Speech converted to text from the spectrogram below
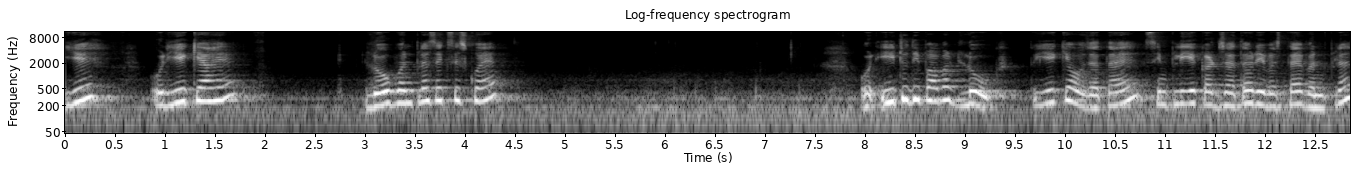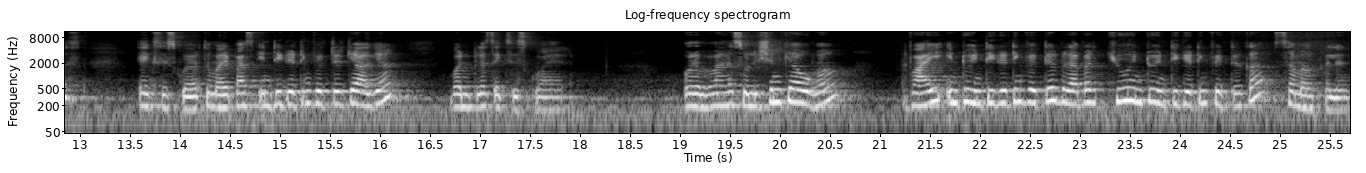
ये और ये क्या है? लोग वन प्लस एक्स स्क्वायर। और ई टू दावर लोग तो ये क्या हो जाता है? सिंपली ये कट जाता है और ये बचता है वन प्लस एक्स स्क्वायर तो हमारे पास इंटीग्रेटिंग फैक्टर क्या आ गया? One plus x square. और हमारा सॉल्यूशन क्या होगा? वाई इंटू इंटीग्रेटिंग फैक्टर बराबर क्यू इंटू इंटीग्रेटिंग फैक्टर का समाकलन।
